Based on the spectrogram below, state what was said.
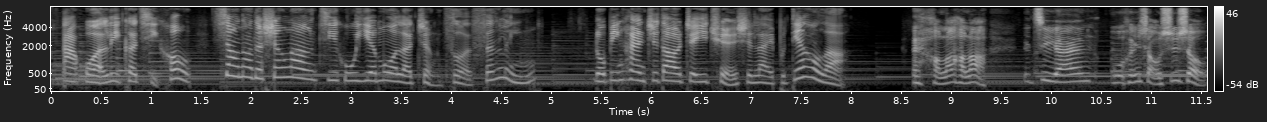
大伙立刻起哄，笑闹的声浪几乎淹没了整座森林。罗宾汉知道这一拳是赖不掉了。哎，好了好了。既然我很少失手，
